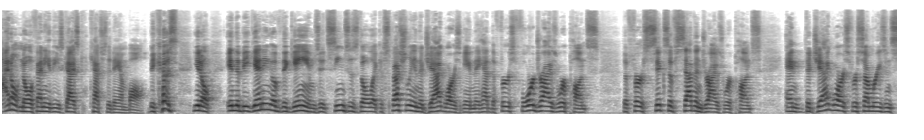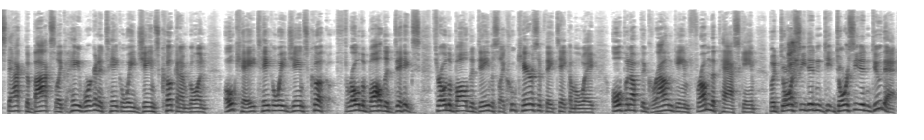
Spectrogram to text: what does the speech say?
I don't know if any of these guys can catch the damn ball. Because, you know, in the beginning of the games, it seems as though, like, especially in the Jaguars game, they had the first four drives were punts, the first six of seven drives were punts, and the Jaguars, for some reason, stacked the box like, hey, we're going to take away James Cook. And I'm going, okay, take away James Cook. Throw the ball to Diggs. Throw the ball to Davis. Like, who cares if they take him away? Open up the ground game from the pass game. But Dorsey didn't. Dorsey didn't do that.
